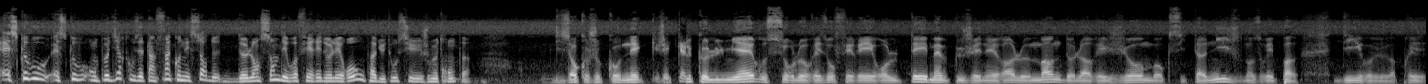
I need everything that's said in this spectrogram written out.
Est-ce que vous, est-ce que on peut dire que vous êtes un fin connaisseur de l'ensemble des voies ferrées de l'Hérault ou pas du tout, si je me trompe? Disons que je connais, j'ai quelques lumières sur le réseau ferré hérolté, même plus généralement de la région Occitanie. Je n'oserais pas dire euh, après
